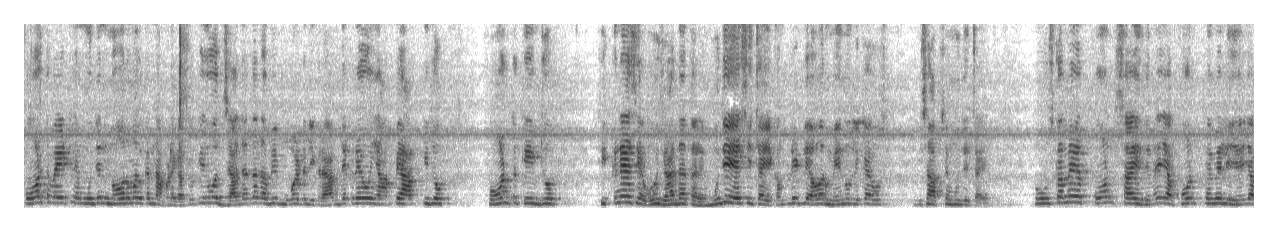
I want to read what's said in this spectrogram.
फॉन्ट वेट है, मुझे नॉर्मल करना पड़ेगा, क्योंकि वो ज़्यादातर अभी बोल्ट दिख रहा है। आप देख रहे हो, यहाँ पे आपकी जो फॉन्ट की जो थिकनेस है, वो ज़्यादातर है। मुझे ऐसी चाहिए कंप्लीटली अवर मेनू लिखा है, उस हिसाब से मुझे चाहिए। तो उसका मैं फॉन्ट साइज़ है ना, या फॉन्ट फैमिली है, या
